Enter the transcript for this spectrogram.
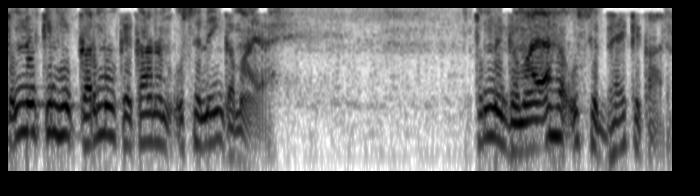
तुमने किन्हीं कर्मों के कारण उसे नहीं गमाया है। तुमने गमाया है उससे भय के कारण।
